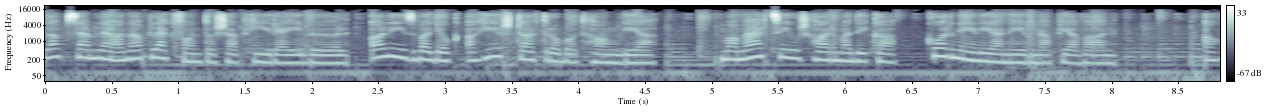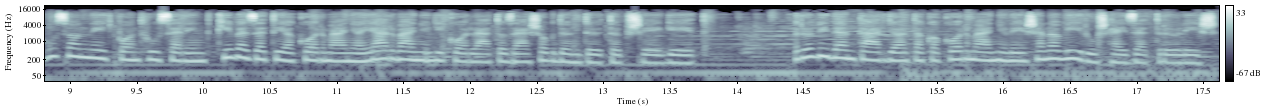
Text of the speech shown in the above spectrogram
Lapszemle a nap legfontosabb híreiből. Alíz vagyok, a hírstart robot hangja. Ma március 3-a, Kornélia névnapja van. A 24.20 szerint kivezeti a kormány a járványügyi korlátozások döntő többségét. Röviden tárgyaltak a kormányülésen a vírushelyzetről is.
